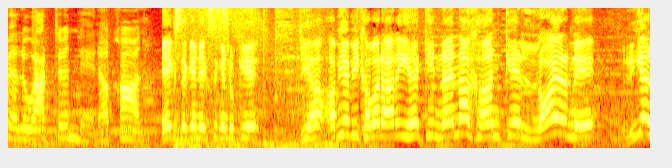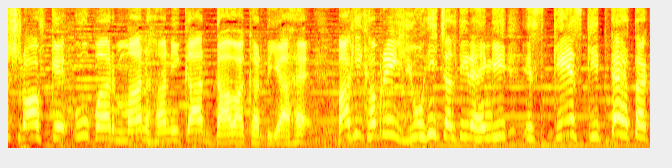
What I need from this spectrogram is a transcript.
fellow actor Naina Khan. एक सेकंड एक सेकंड रुकिए। जी हाँ अभी अभी खबर आ रही है कि नैना खान के लॉयर ने रिया श्रॉफ के ऊपर मानहानि का दावा कर दिया है। बाकी खबरें यूँ ही चलती रहेंगी। इस केस की तह तक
